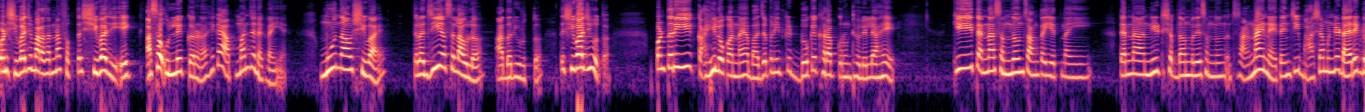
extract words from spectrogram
पण शिवाजी महाराजांना फक्त शिवाजी एक असा उल्लेख करणं हे काय अपमानजनक नाही आहे मूळ नाव शिवाय त्याला जी असं लावलं आदरी वृत्त तर शिवाजी होतं. पण तरी काही लोकांना या भाजपने इतके डोके खराब करून ठेवलेले आहे की त्यांना समजावून सांगता येत नाही त्यांना नीट शब्दांमध्ये समजावून सांग नाही नाही त्यांची भाषा म्हणजे डायरेक्ट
